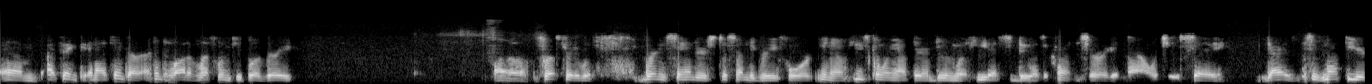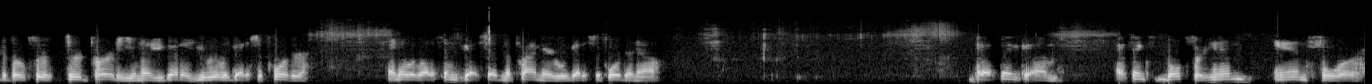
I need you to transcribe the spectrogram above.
um, I think, and I think, I think a lot of left wing people are very uh, frustrated with Bernie Sanders to some degree for you know he's going out there and doing what he has to do as a Clinton surrogate now, which is say, guys, this is not the year to vote for a third party. You know, you got to, you really got to support her. I know a lot of things got said in the primary. We got to support her now. But I think, um, I think both for him and for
